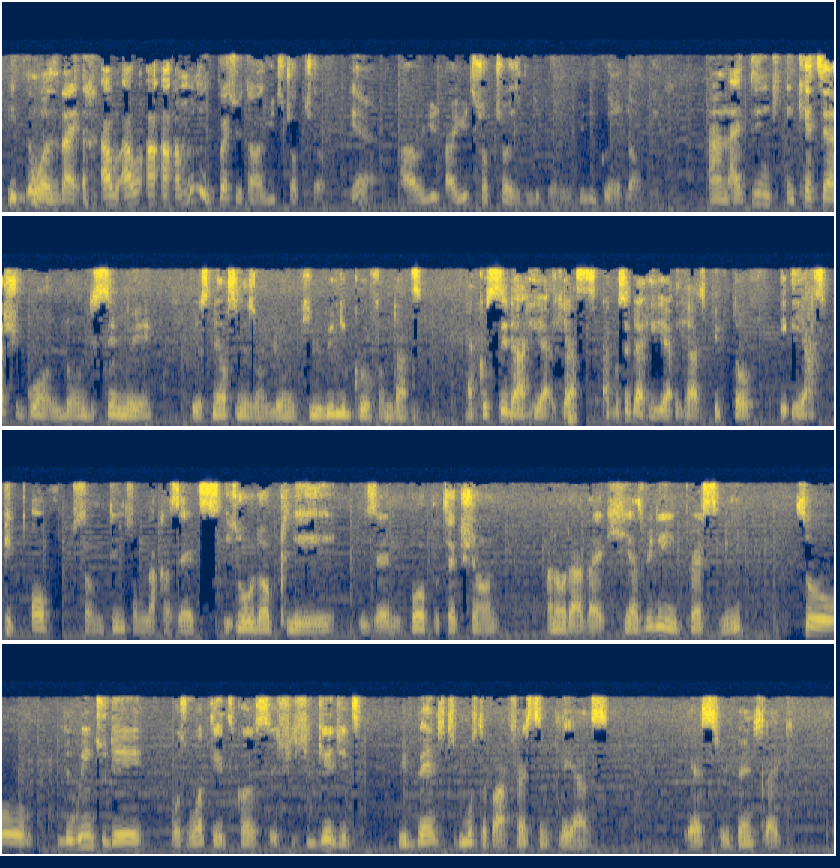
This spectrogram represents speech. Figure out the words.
it was like I, I, I'm really impressed with our youth structure. Yeah, our youth, our youth structure is really going really going a long way, and I think Nketiah should go on loan the same way Reiss Nelson is on loan. He really grow from that. I could say that he, he has I could say that he he has picked up he, he has picked up some things from Lacazette, his hold up play, his um, ball protection, and all that. Like he has really impressed me. So the win today was worth it because if, if you gauge it, we benched most of our first team players. Yes, we benched like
